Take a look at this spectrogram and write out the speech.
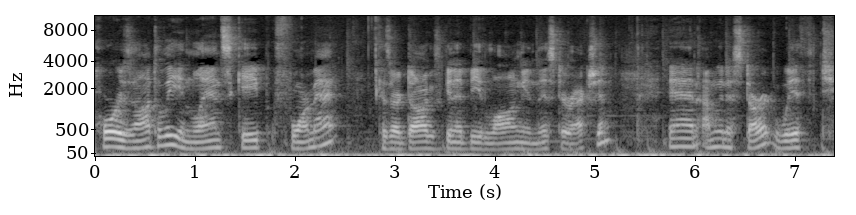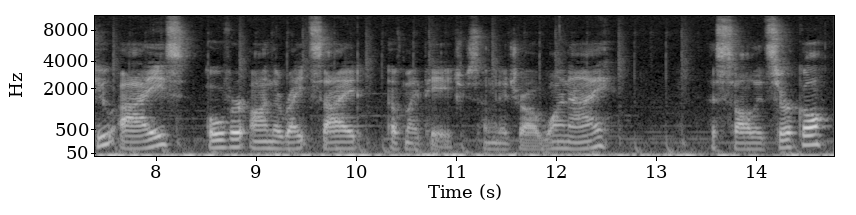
horizontally in landscape format because our dog's going to be long in this direction. And I'm going to start with two eyes over on the right side of my page. So I'm going to draw one eye, a solid circle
